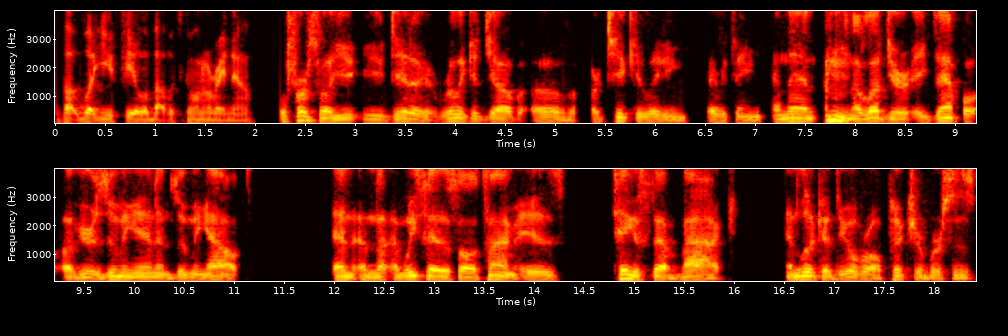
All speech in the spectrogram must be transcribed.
about what you feel about what's going on right now. Well, first of all, you you did a really good job of articulating everything, and then I loved your example of your zooming in and zooming out and, and and we say this all the time is take a step back and look at the overall picture versus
